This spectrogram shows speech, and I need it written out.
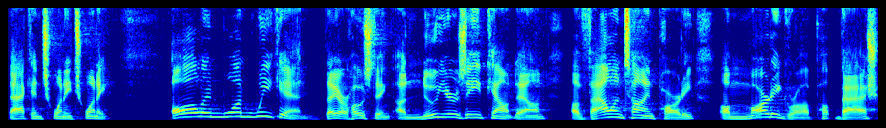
back in 2020. All in one weekend, they are hosting a New Year's Eve countdown, a Valentine party, a Mardi Gras bash,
